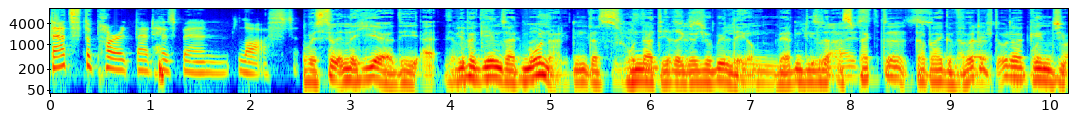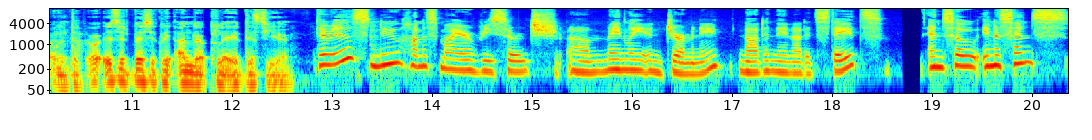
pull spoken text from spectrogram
That's the part that has been lost. We're still in the year. The, uh, Wir begehen seit Monaten das 100-jährige Jubiläum. Werden diese Aspekte dabei gewürdigt oder gehen sie unter? Or is it basically underplayed this year? There is new Hannes Meyer research, um, mainly in Germany, not in the United States. And so, in a sense,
